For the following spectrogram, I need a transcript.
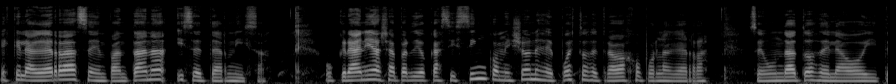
es que la guerra se empantana y se eterniza. Ucrania ya perdió casi 5 millones de puestos de trabajo por la guerra, según datos de la OIT,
